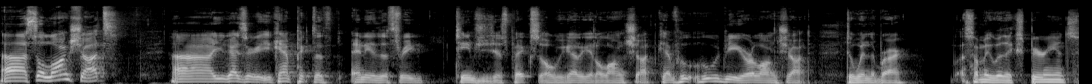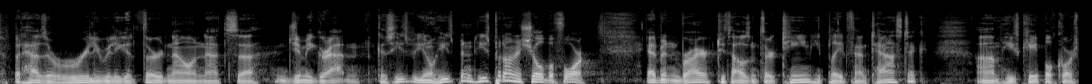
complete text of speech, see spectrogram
Uh, so long shots. Uh, you guys are you can't pick the, any of the three teams you just picked, so we got to get a long shot. Kev, who who would be your long shot to win the Brier? Somebody with experience, but has a really, really good third now, and that's uh, Jimmy Grattan because he's you know he's been he's put on a show before. Edmonton Brier, 2013, he played fantastic. Um, he's capable, of course,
